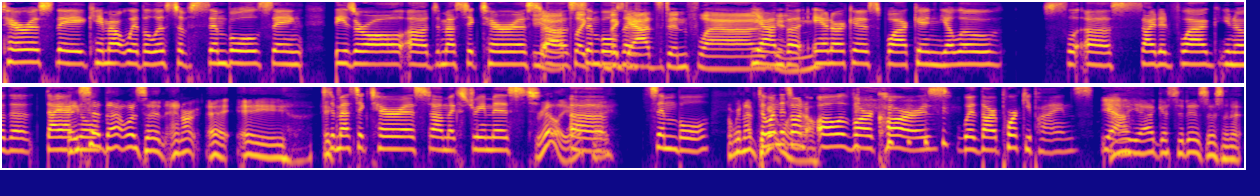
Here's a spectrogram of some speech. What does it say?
terrorists. They came out with a list of symbols saying these are all uh, domestic terrorist Yeah, uh, it's like symbols. the and, Gadsden flag. yeah, and and- the anarchist black and yellow sl- uh, sided flag. You know, the diagonal. They said that was an anar- a, a, a domestic terrorist um, extremist. really uh, okay. symbol. I'm gonna have to The get one that's on now. all of our cars with our porcupines. yeah. Oh, yeah, I guess it is, isn't it?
